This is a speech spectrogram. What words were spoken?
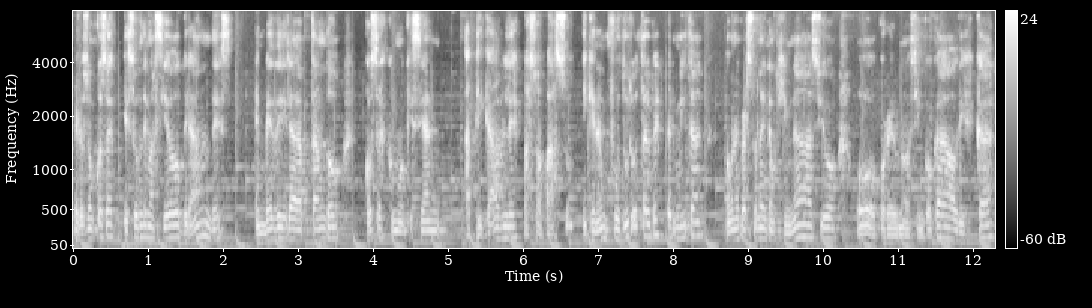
pero son cosas que son demasiado grandes, en vez de ir adaptando cosas como que sean aplicables paso a paso y que en un futuro tal vez permitan a una persona ir a un gimnasio o correr unos 5K o 10K,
